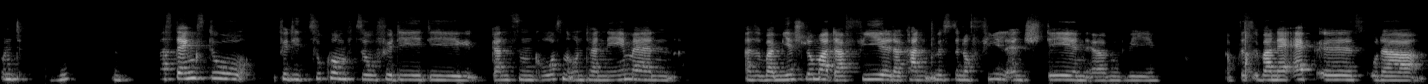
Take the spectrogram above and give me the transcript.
Und mhm. was denkst du für die Zukunft, so für die, die ganzen großen Unternehmen? Also bei mir schlummert da viel, da kann, müsste noch viel entstehen irgendwie. Ob das über eine App ist oder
